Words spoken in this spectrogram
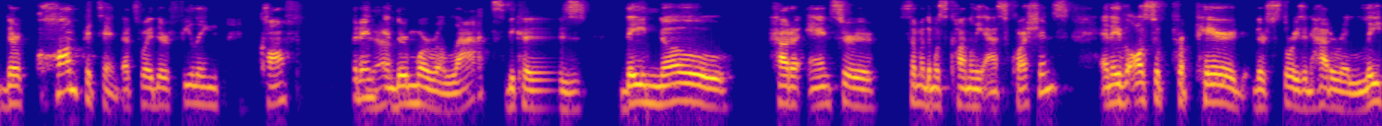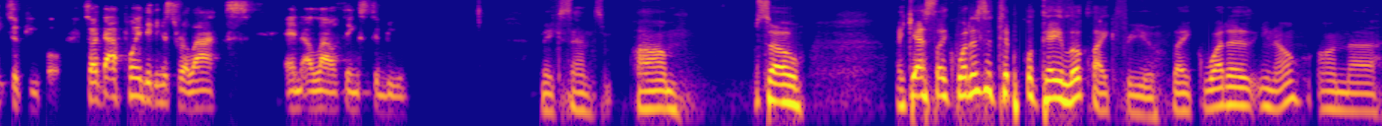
they're competent. That's why they're feeling confident Yeah. and they're more relaxed because they know how to answer some of the most commonly asked questions and they've also prepared their stories and how to relate to people. So at that point they can just relax and allow things to be. Makes sense. Um so i guess like what does a typical day look like for you? Like what is you know on the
